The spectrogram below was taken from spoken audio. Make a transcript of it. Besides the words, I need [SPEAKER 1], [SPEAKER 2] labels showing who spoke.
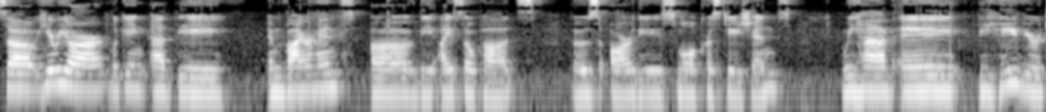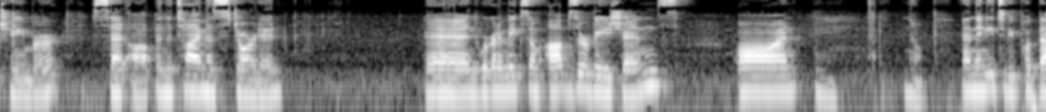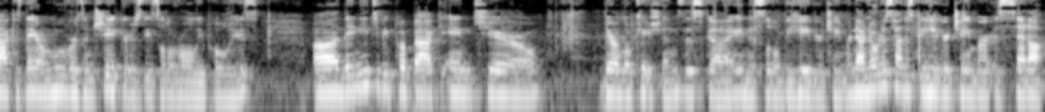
[SPEAKER 1] So here we are looking at the environment of the isopods. Those are the small crustaceans. We have a behavior chamber set up and the time has started. And we're gonna make some observations on, no. And they need to be put back because they are movers and shakers, these little roly-polies. Uh, they need to be put back into their locations, this guy in this little behavior chamber. Now notice how this behavior chamber is set up.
